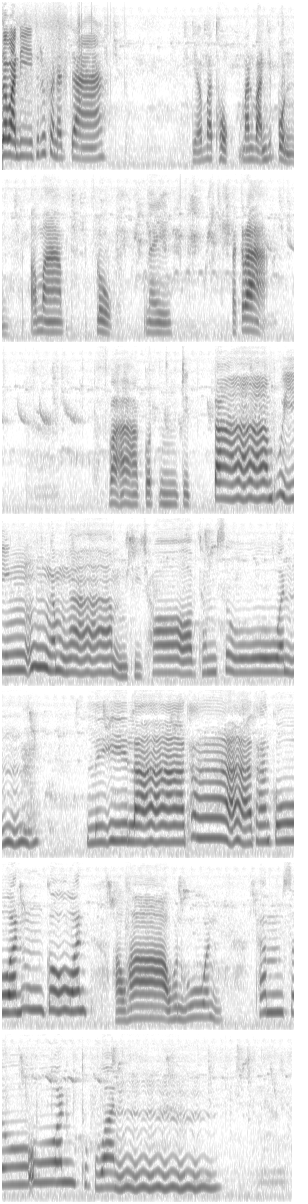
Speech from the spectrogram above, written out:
สวัสดีทุกคนนะจ๊ะ เดี๋ยวมาถกมันหวานญี่ปุ่น เอามาปลูกในตะกร้า ฝากกดติดตามผู้หญิงงามๆที่ชอบทำสวน ลีลาท่าทางกวนกวนเฮาฮาวหวนหวนทำสวนทุกวัน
